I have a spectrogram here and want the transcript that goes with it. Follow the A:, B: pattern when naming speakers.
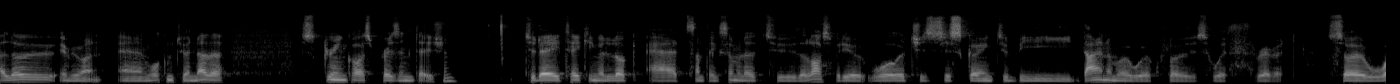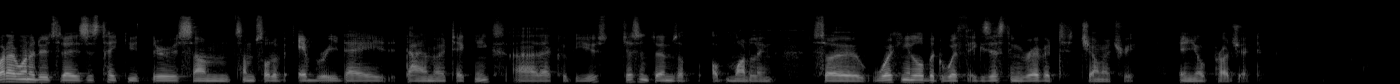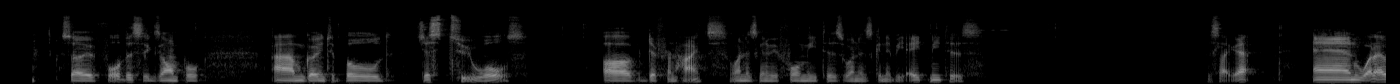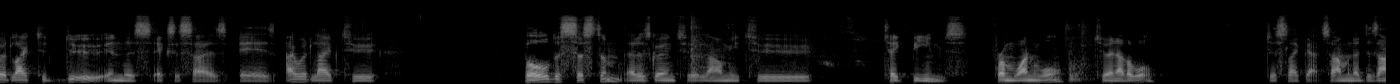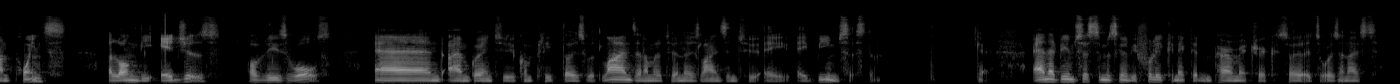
A: Hello everyone and welcome to another screencast presentation. Today taking a look at something similar to the last video which is just going to be Dynamo workflows with Revit. So what I want to do today is just take you through some some sort of everyday Dynamo techniques uh, that could be used just in terms of, of modeling. So working a little bit with existing Revit geometry in your project. So for this example, I'm going to build just two walls of different heights. One is going to be 4 meters, one is going to be 8 meters. Just like that. And what I would like to do in this exercise is I would like to build a system that is going to allow me to take beams from one wall to another wall just like that so I'm going to design points along the edges of these walls and I'm going to complete those with lines and I'm going to turn those lines into a, a beam system. Okay, and that beam system is going to be fully connected and parametric so it's always a nice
